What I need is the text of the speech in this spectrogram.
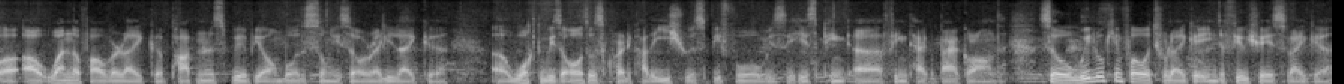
uh, uh, one of our like uh, partners will be on board soon. Is already like uh, uh, worked with all those credit card issues before with his pin, uh, fintech background. So we're looking forward to like in the future is like uh,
